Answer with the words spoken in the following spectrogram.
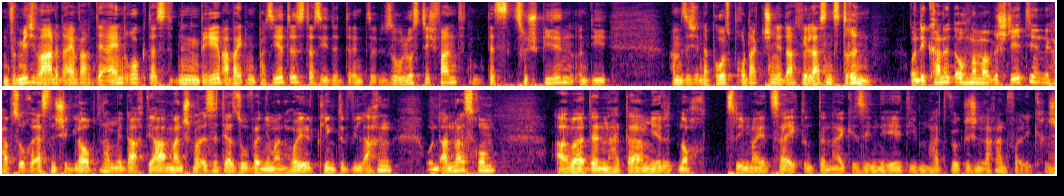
Und für mich war das einfach der Eindruck, dass das in den Dreharbeiten passiert ist, dass sie das so lustig fand, das zu spielen. Und die haben sich in der Post-Production gedacht, wir lassen es drin. Und ich kann das auch nochmal bestätigen. Ich habe es auch erst nicht geglaubt und habe mir gedacht, ja, manchmal ist es ja so, wenn jemand heult, klingt das wie Lachen und andersrum. Aber dann hat er mir das noch zweimal gezeigt und dann ich gesehen, nee, die hat wirklich einen Lachanfall gekriegt.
